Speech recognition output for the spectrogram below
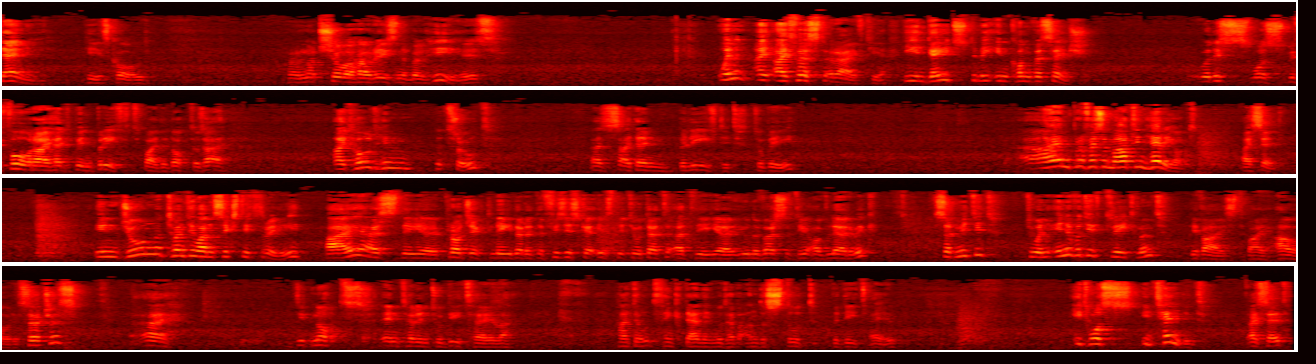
Danny, he is called. I'm not sure how reasonable he is. When I, I first arrived here, he engaged me in conversation well, this was before I had been briefed by the doctors. I, I told him the truth, as I then believed it to be. I am Professor Martin Heriot, I said. In June 2163, I, as the uh, project leader at the Physiska Institute at, at the uh, University of Lerwick, submitted to an innovative treatment devised by our researchers. Did not enter into detail. I don't think Danny would have understood the detail. It was intended, I said,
